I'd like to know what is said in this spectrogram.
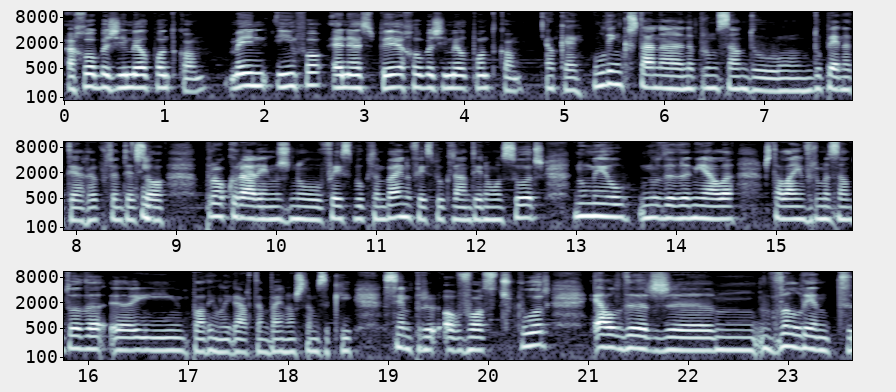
arroba gmail.com maininfo.nsp.gmail.com Ok. O link está na, na promoção do, do Pé na Terra, portanto é Sim. só procurarem-nos no Facebook também, no Facebook da Antena Açores, no meu, no da Daniela, está lá a informação toda uh, e podem ligar também, nós estamos aqui sempre ao vosso dispor. Elder uh, Valente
